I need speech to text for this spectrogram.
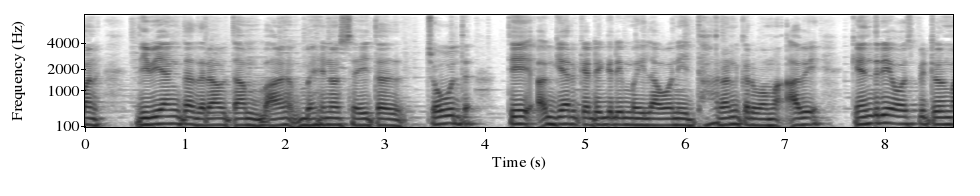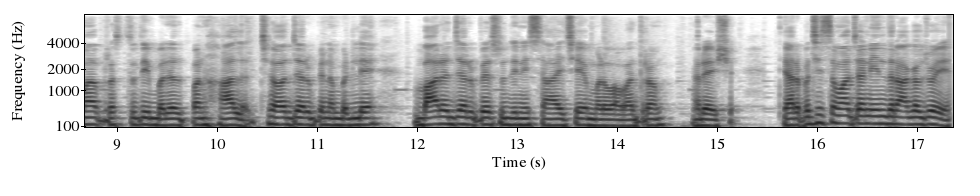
પણ દિવ્યાંગતા ધરાવતા બહેનો સહિત ચૌદથી અગિયાર કેટેગરી મહિલાઓની ધારણ કરવામાં આવી. કેન્દ્રીય હોસ્પિટલમાં પ્રસ્તુતિ બદલ પણ હાલ છ હજાર રૂપિયાના બદલે બાર હજાર રૂપિયા સુધીની સહાય છે એ મળવાપાત્ર રહેશે. ત્યાર પછી સમાચારની અંદર આગળ જોઈએ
